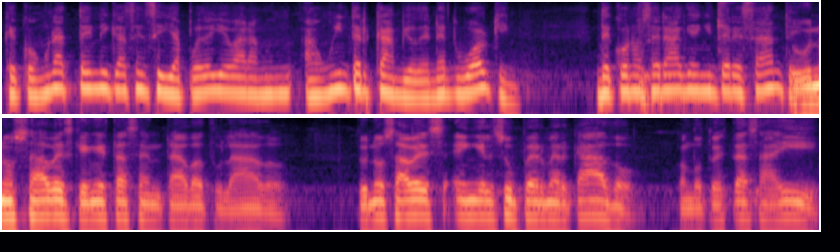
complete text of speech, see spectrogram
que con una técnica sencilla puede llevar a un, a un intercambio de networking, de conocer a alguien interesante. Tú no sabes quién está sentado a tu lado. Tú no sabes en el supermercado, cuando tú estás ahí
